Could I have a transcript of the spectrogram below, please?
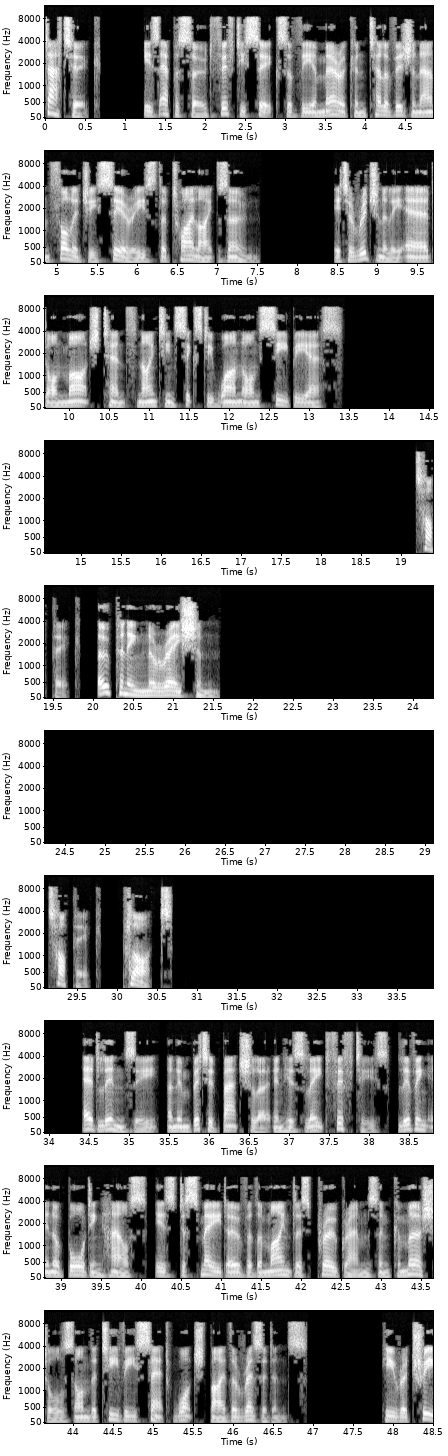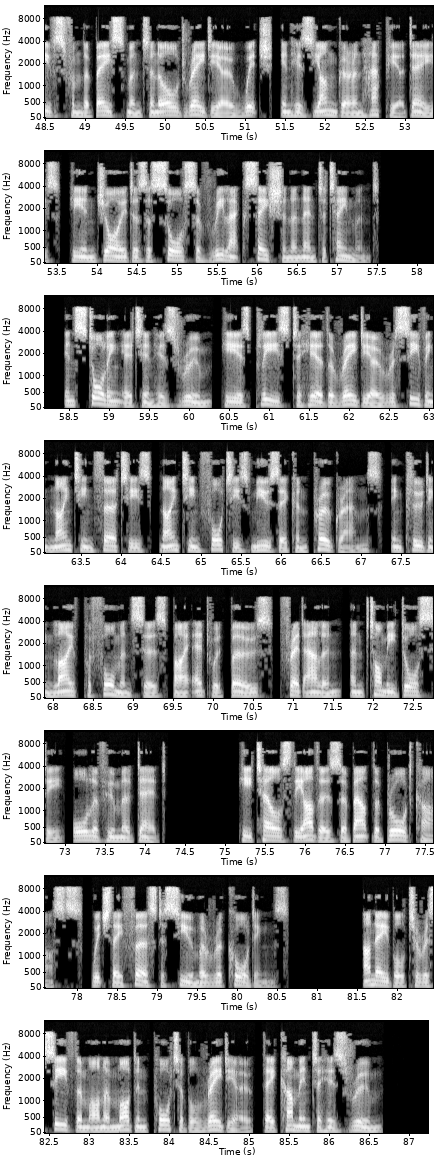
Static is episode 56 of the American television anthology series The Twilight Zone. It originally aired on March 10, 1961 on CBS. Topic: Opening narration. Topic: Plot. Ed Lindsay, an embittered bachelor in his late fifties, living in a boarding house, is dismayed over the mindless programs and commercials on the TV set watched by the residents. He retrieves from the basement an old radio which, in his younger and happier days, he enjoyed as a source of relaxation and entertainment. Installing it in his room, he is pleased to hear the radio receiving 1930s, 1940s music and programs, including live performances by Edward Bowes, Fred Allen, and Tommy Dorsey, all of whom are dead. He tells the others about the broadcasts, which they first assume are recordings. Unable to receive them on a modern portable radio, they come into his room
